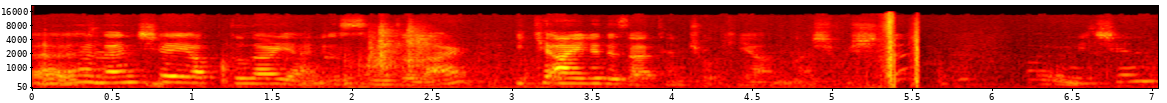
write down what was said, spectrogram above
e, hemen şey yaptılar yani ısındılar. İki aile de zaten çok iyi anlaşmıştı. Onun için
